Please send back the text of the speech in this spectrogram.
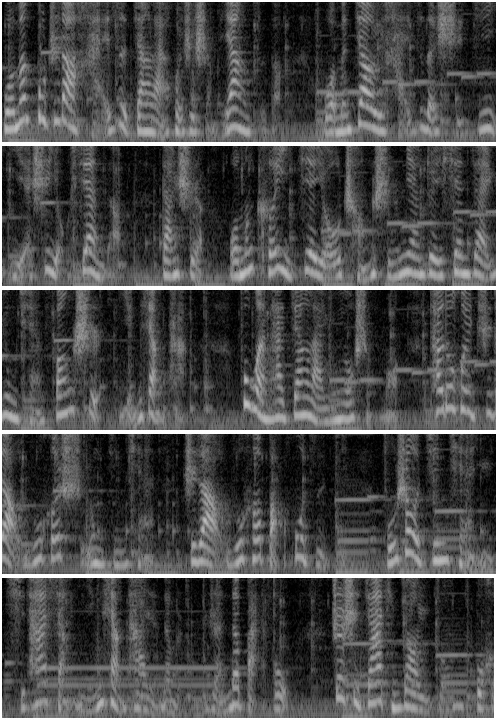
我们不知道孩子将来会是什么样子的，我们教育孩子的时机也是有限的。但是我们可以借由诚实面对现在用钱方式影响他，不管他将来拥有什么，他都会知道如何使用金钱，知道如何保护自己。不受金钱与其他想影响他人的人的摆布，这是家庭教育中不可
